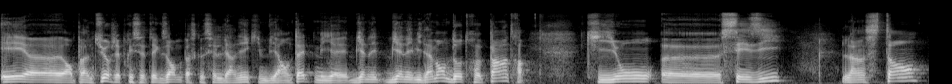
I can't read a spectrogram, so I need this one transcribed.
Et en peinture, j'ai pris cet exemple parce que c'est le dernier qui me vient en tête, mais il y a bien évidemment d'autres peintres qui ont saisi l'instant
